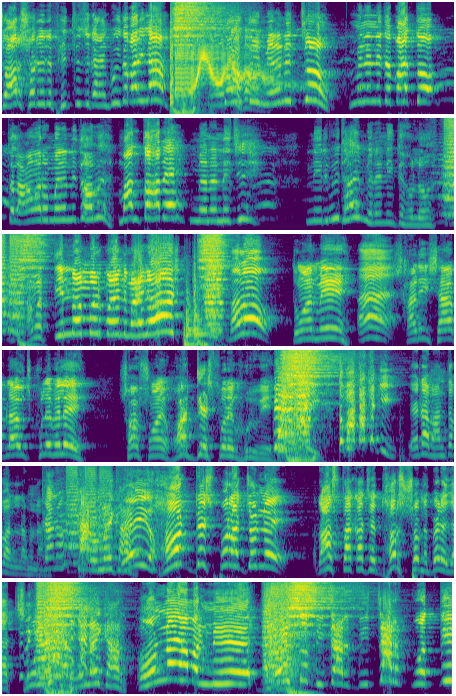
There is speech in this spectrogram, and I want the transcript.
জ্বর শরীরে ফিরতেছি কেন? বুঝতে পারি না। তুই মেনে নিচ্ছ? মেনে নিতে বাধ্য। তাহলে আমারও মেনে নিতে হবে? মানতে হবে। মেনে নিচ্ছি। নির্বিধায় মেনে নিতে হলো। আমার তিন নম্বর পয়েন্ট মাইলট বলো। তোমার মেয়ে হ্যাঁ। শাড়ি সাপ ব্লাউজ খুলে ফেলে সব সময় হট ড্রেস পরে ঘুরবে। তোমার কথা কি? এটা মানতে পারলাম না। কেন? কারণ এই হট ড্রেস পরার জন্য রাস্তা কাছে ধর্ষণ বেড়ে যাচ্ছে। অন্যায় কার? অন্যায় আমার মেয়ে। ওই তো বিচার বিচারপতি।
